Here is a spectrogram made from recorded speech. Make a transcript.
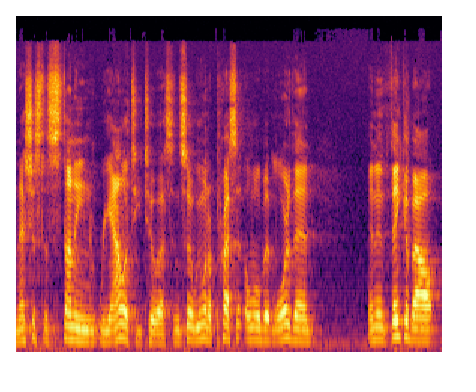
And that's just a stunning reality to us. And so we want to press it a little bit more then, and then think about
